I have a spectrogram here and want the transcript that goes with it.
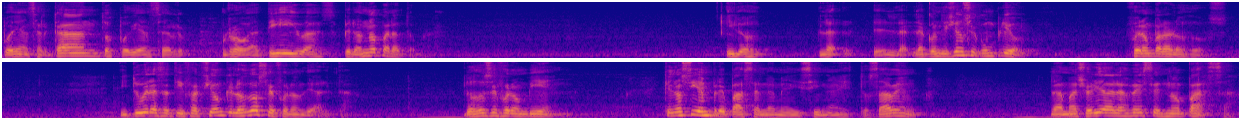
Podían ser cantos, podían ser rogativas, pero no para tomar. Y la condición se cumplió, fueron para los dos. Y tuve la satisfacción que los dos se fueron de alta. Los dos se fueron bien. Que no siempre pasa en la medicina esto, ¿saben? La mayoría de las veces no pasa.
